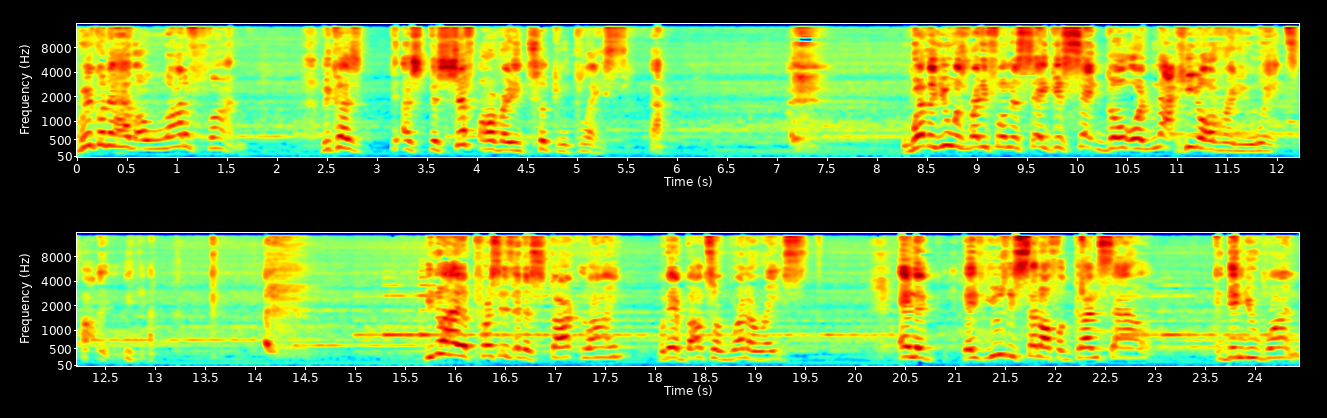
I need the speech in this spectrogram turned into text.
We're going to have a lot of fun because the uh, shift already took in place. Whether you was ready for him to say get set go or not, he already went. You know how a person is at the start line when they're about to run a race, and the they usually set off a gun sound and then you run.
